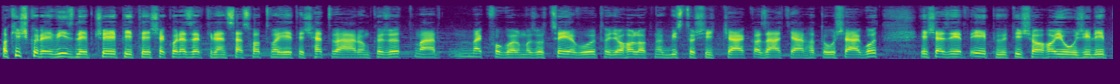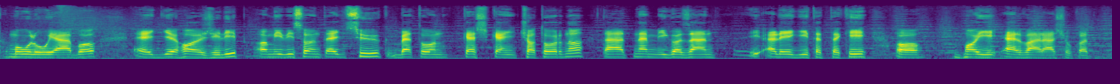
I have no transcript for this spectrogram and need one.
A kiskörei vízlépcső építésekor 1967 és 73 között már megfogalmazott cél volt, hogy a halaknak biztosítsák az átjárhatóságot, és ezért épült is a hajózsilip mólójába egy halzsilip, ami viszont egy szűk, beton, keskeny csatorna, tehát nem igazán elégítette ki a mai elvárásokat.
